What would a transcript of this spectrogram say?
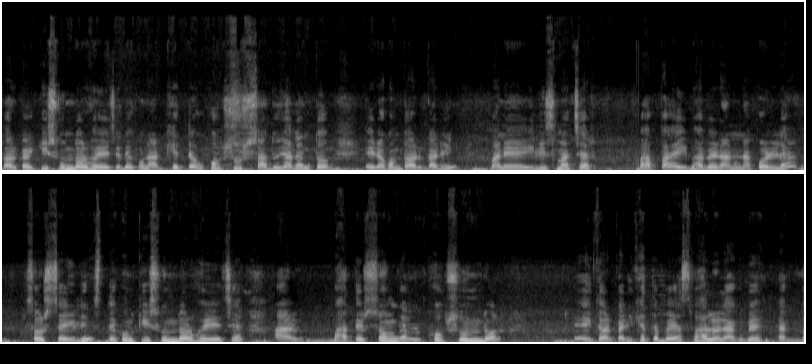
তরকারি কি সুন্দর হয়েছে। দেখুন, আর খেতেও খুব সুস্বাদু, জানেন তো? এইরকম তরকারি মানে ইলিশ মাছের ভাপা, এইভাবে রান্না করলে সর্ষে ইলিশ, দেখুন কি সুন্দর হয়েছে। আর ভাতের সঙ্গে খুব সুন্দর এই তরকারি খেতে বেশ ভালো লাগবে। একদম।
